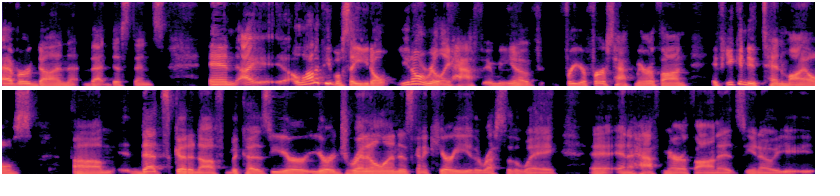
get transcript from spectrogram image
ever done that distance. And I, a lot of people say you don't, you don't really have, you know, for your first half marathon, if you can do 10 miles, um, that's good enough because your your adrenaline is going to carry you the rest of the way in a half marathon. It's you know you,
